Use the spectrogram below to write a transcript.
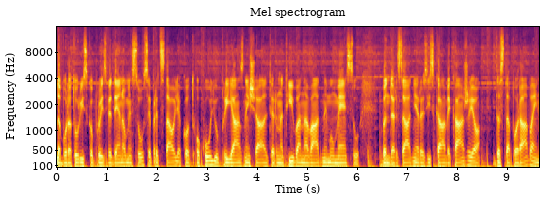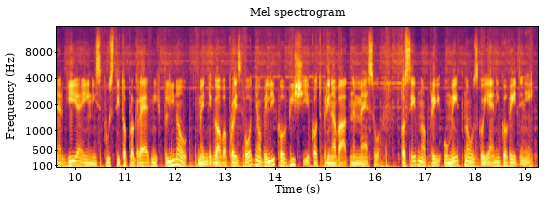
Laboratorijsko proizvedeno meso se predstavlja kot okolju prijaznejša alternativa navadnemu mesu, vendar zadnje raziskave kažejo, da sta poraba energije in izpusti toplogrednih plinov med njegovo proizvodnjo veliko višji kot pri navadnem mesu, posebno pri umetno vzgojeni govedini.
